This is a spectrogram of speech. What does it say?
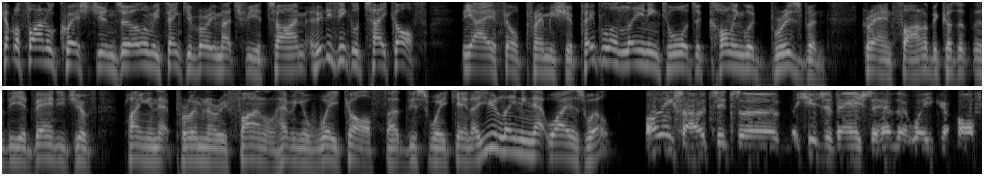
couple of final questions, Earl, and we thank you very much for your time. Who do you think will take off the AFL Premiership? People are leaning towards a Collingwood Brisbane grand final because of the, advantage of playing in that preliminary final, having a week off uh, this weekend. Are you leaning that way as well? I think so. It's it's a, a huge advantage to have that week off,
